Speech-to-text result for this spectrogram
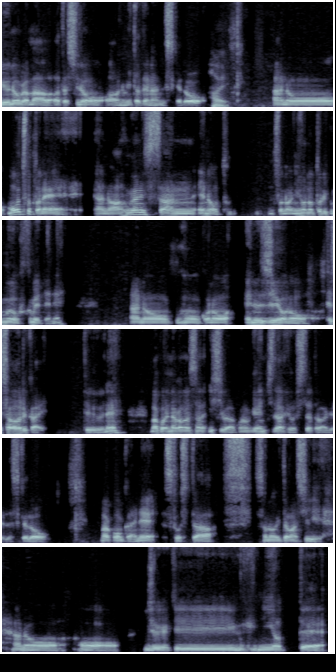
いうのが、まあ、私のあの見立てなんですけど、はい。あのもうちょっとね、あの、アフガニスタンへの、その日本の取り組みを含めてね、あのもうこの NGO のペシャワール会っていうね、まあこれ中村さん医師はこの現地代表をしてたわけですけど、まあ今回ね、そうした、その痛ましい、あのお銃撃によって、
